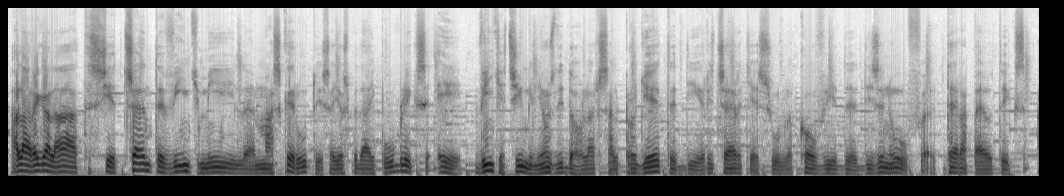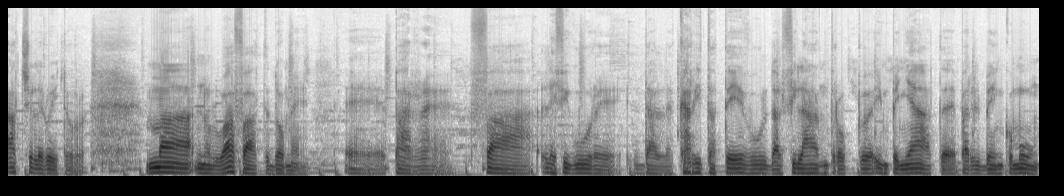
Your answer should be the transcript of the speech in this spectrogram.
ha regalato 620.000 mascherute agli ospedali pubblici e 25 milioni di dollari al progetto di ricerche sul Covid-19 Therapeutics Accelerator, ma non lo ha fatto dome eh, per fa le figure dal caritatevole, dal filantrop impegnate per il ben comune.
